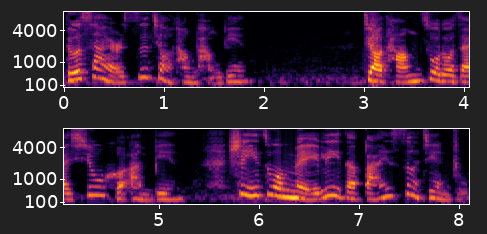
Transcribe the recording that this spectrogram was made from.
德塞尔斯教堂旁边。教堂坐落在修河岸边，是一座美丽的白色建筑。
